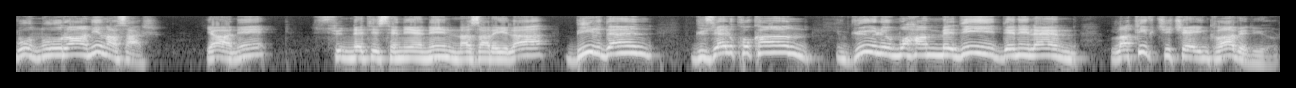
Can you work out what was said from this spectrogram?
bu nurani nazar. Yani sünnet-i seniyenin nazarıyla birden güzel kokan gül Muhammedi denilen latif çiçeğe inkılap ediyor.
